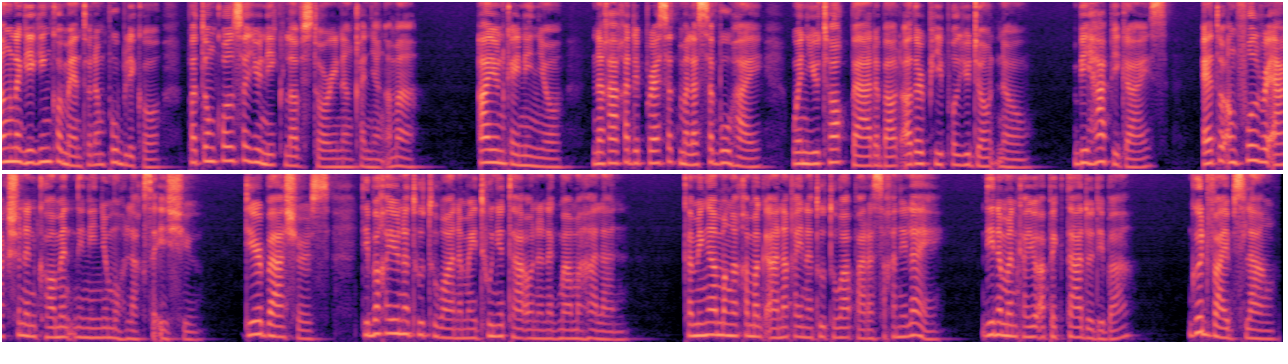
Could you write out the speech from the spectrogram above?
ang nagiging komento ng publiko patungkol sa unique love story ng kanyang ama. Ayon kay Ninyo, nakaka-depress at malas sa buhay when you talk bad about other people you don't know. Be happy guys. Ito ang full reaction and comment ni Ninyo Muhlak sa issue. Dear Bashers, di ba kayo natutuwa na may tunyo tao na nagmamahalan? Kami nga mga kamag-anak ay natutuwa para sa kanila eh. Di naman kayo apektado, di ba? Good vibes lang.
